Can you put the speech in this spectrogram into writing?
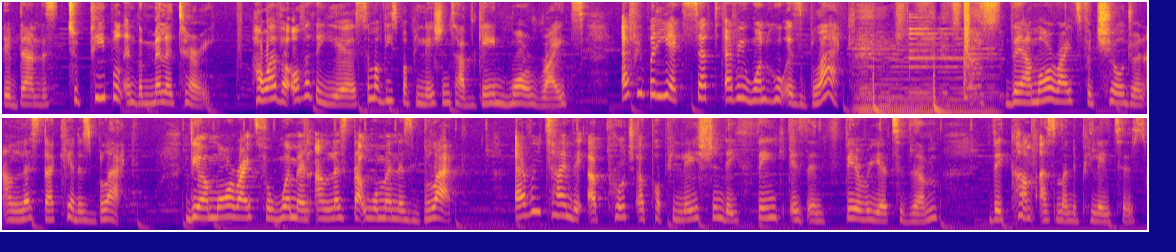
they've done this to people in the military. However, over the years, some of these populations have gained more rights Everybody except everyone who is black. There are more rights for children unless that kid is black. There are more rights for women unless that woman is black. Every time they approach a population they think is inferior to them, they come as manipulators.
